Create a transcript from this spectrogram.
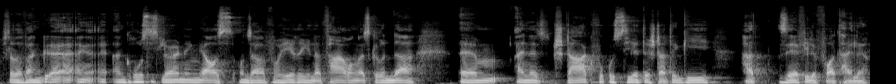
ich glaube, das war ein, ein, ein, großes Learning aus unserer vorherigen Erfahrung als Gründer. Ähm, eine stark fokussierte Strategie hat sehr viele Vorteile.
